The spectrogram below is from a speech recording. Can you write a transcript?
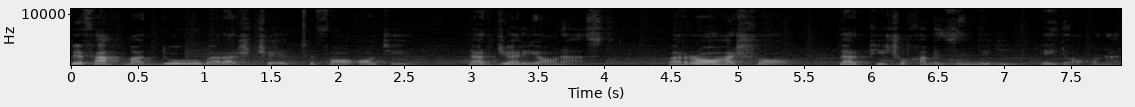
بفهمد دور و برش چه اتفاقاتی در جریان است و راهش را در پیچ و خم زندگی پیدا کند.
